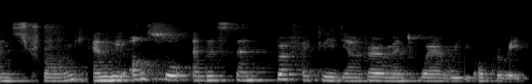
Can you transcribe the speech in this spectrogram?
and strong, and we also understand perfectly the environment where we operate.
